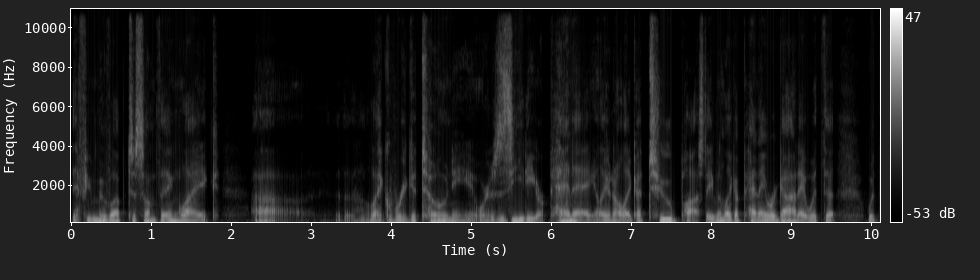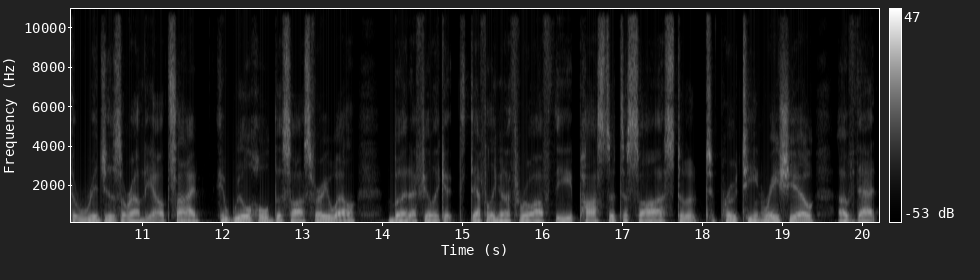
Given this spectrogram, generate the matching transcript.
if you move up to something like, uh, like rigatoni or ziti or penne, you know, like a tube pasta, even like a penne rigate with the with the ridges around the outside, it will hold the sauce very well. But I feel like it's definitely going to throw off the pasta to sauce to, to protein ratio of that,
